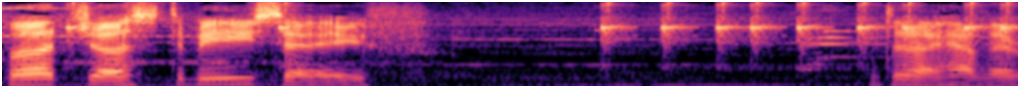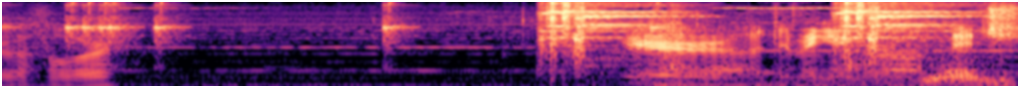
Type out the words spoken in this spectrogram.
But just to be safe. Did I have there before? Yeah, Dominion bitch.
